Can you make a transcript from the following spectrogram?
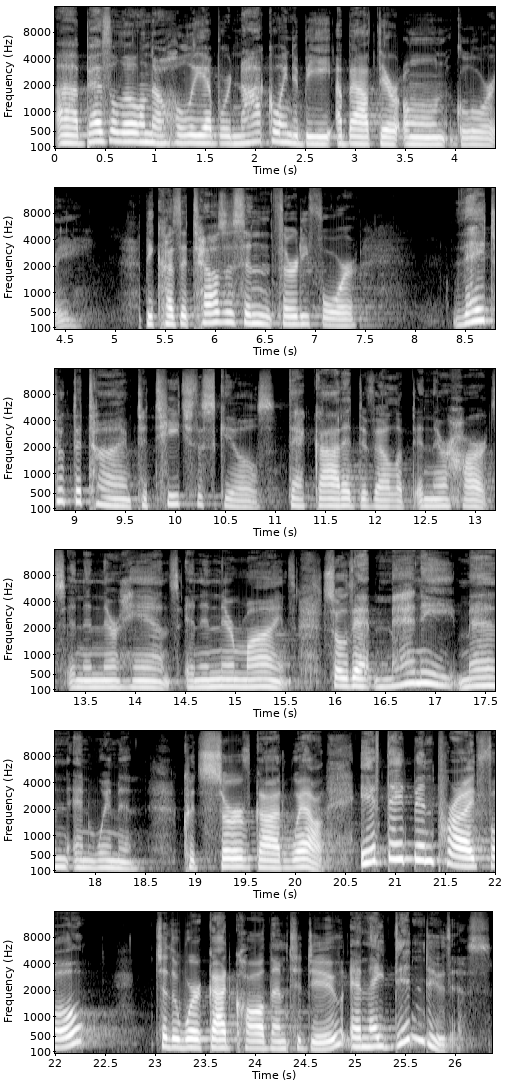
uh, Bezalel and Aholiab were not going to be about their own glory because it tells us in 34 they took the time to teach the skills that God had developed in their hearts and in their hands and in their minds so that many men and women could serve God well. If they'd been prideful to the work God called them to do, and they didn't do this,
